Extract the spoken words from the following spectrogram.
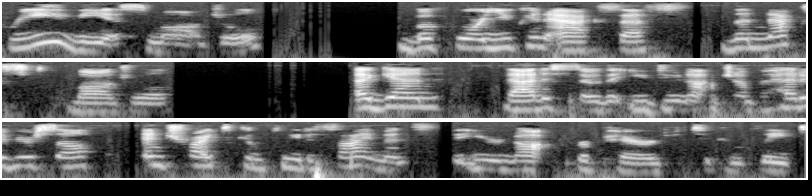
previous module before you can access the next module. Again, that is so that you do not jump ahead of yourself and try to complete assignments that you're not prepared to complete.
